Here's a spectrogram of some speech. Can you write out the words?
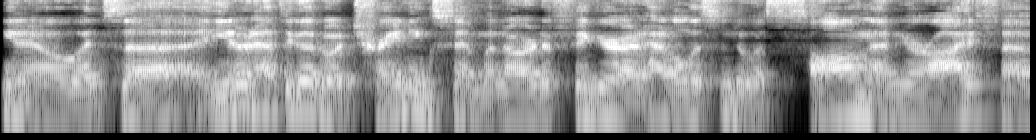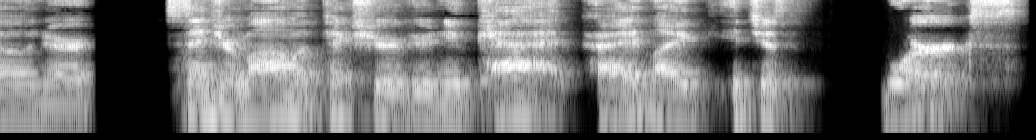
you know it's uh you don't have to go to a training seminar to figure out how to listen to a song on your iphone or send your mom a picture of your new cat, right? Like it just works.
